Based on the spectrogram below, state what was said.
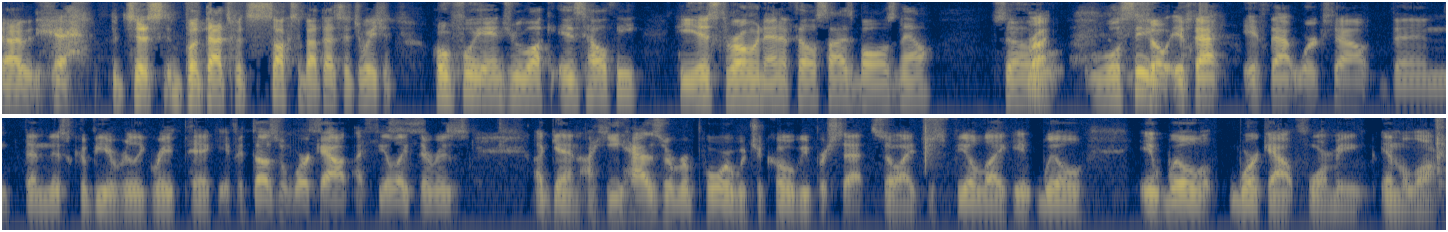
Uh, Yeah, but just, but that's what sucks about that situation. Hopefully, Andrew Luck is healthy. He is throwing NFL size balls now, so Right. we'll see. So if that if that works out, then then this could be a really great pick. If it doesn't work out, I feel like there is, again, he has a rapport with Jacoby Brissett, so I just feel like it will it will work out for me in the long. run.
